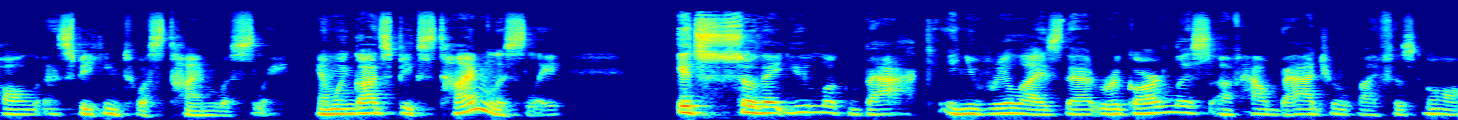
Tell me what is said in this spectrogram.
called uh, speaking to us timelessly. And when God speaks timelessly, it's so that you look back and you realize that regardless of how bad your life has gone,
